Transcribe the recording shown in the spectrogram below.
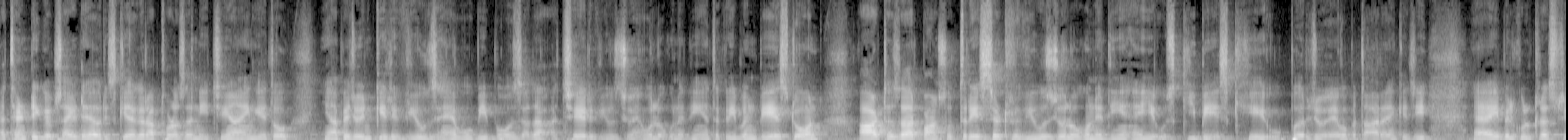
अथेंटिक वेबसाइट है और इसके अगर आप थोड़ा सा नीचे आएँगे तो यहाँ पर जो इनकी रिव्यूज़ हैं, वो भी बहुत ज़्यादा अच्छे रिव्यूज़ जो हैं, वो लोगों ने दिए हैं। तकरीबन बेस्ड ऑन आठ रिव्यूज़ जो लोगों ने दिए हैं, ये उसकी बेस के ऊपर जो है, वो बता रहे हैं कि जी ये बिल्कुल ट्रस्ट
